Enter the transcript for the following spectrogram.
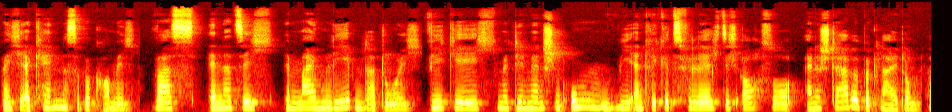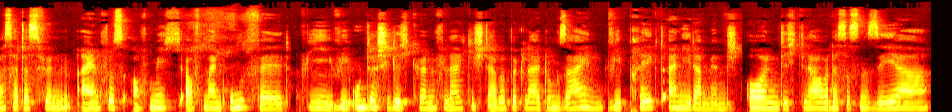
welche Erkenntnisse bekomme ich, was ändert sich in meinem Leben dadurch, wie gehe ich mit den Menschen um, wie entwickelt es vielleicht sich auch so eine Sterbebegleitung, was hat das für einen Einfluss auf mich, auf mein Umfeld, wie, wie unterschiedlich können vielleicht die Sterbebegleitung Begleitung sein? Wie prägt ein jeder Mensch? Und ich glaube, dass es eine sehr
